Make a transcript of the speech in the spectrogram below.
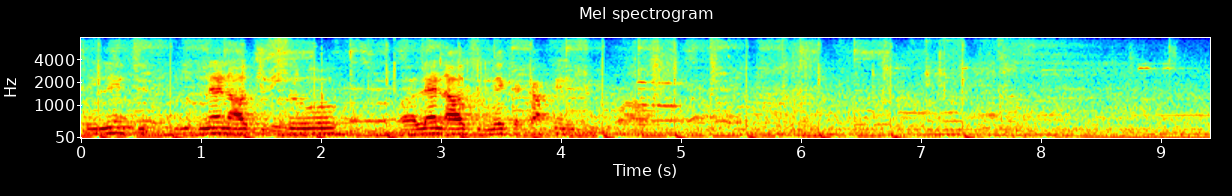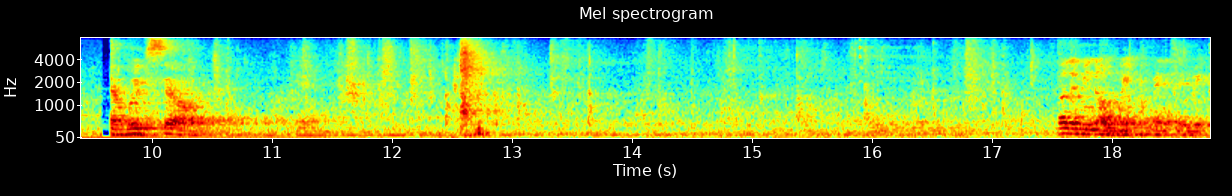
So you learn to learn how to sew or learn how to make a carpentry. The wig cell. What do you mean of wig? When you say wig?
